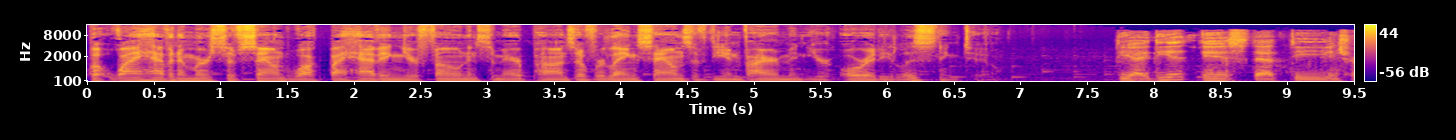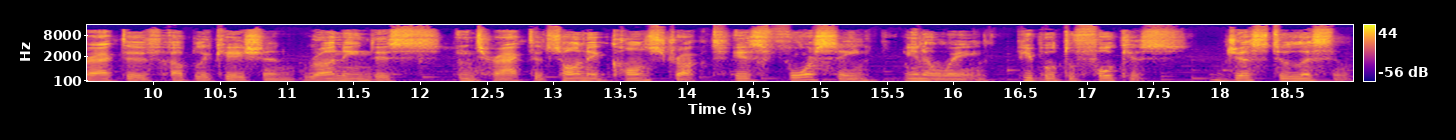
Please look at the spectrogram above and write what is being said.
But why have an immersive sound walk by having your phone and some AirPods overlaying sounds of the environment you're already listening to? The idea is that the interactive application running this interactive sonic construct is forcing, in a way, people to focus just to listen.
